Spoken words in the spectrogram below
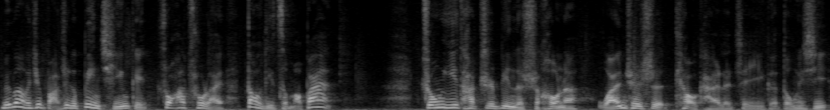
没办法去把这个病情给抓出来，到底怎么办？中医他治病的时候呢，完全是跳开了这一个东西。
